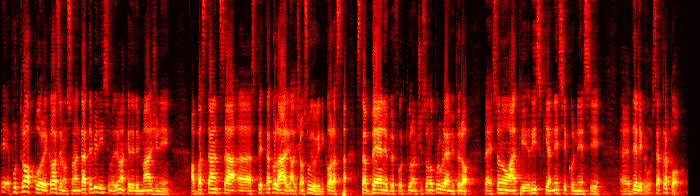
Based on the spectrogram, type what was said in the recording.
E purtroppo le cose non sono andate benissimo, vedremo anche delle immagini abbastanza uh, spettacolari, no, diciamo subito che Nicola sta, sta, bene, per fortuna non ci sono problemi, però beh, sono anche rischi annessi e connessi eh, delle corse. A tra poco.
